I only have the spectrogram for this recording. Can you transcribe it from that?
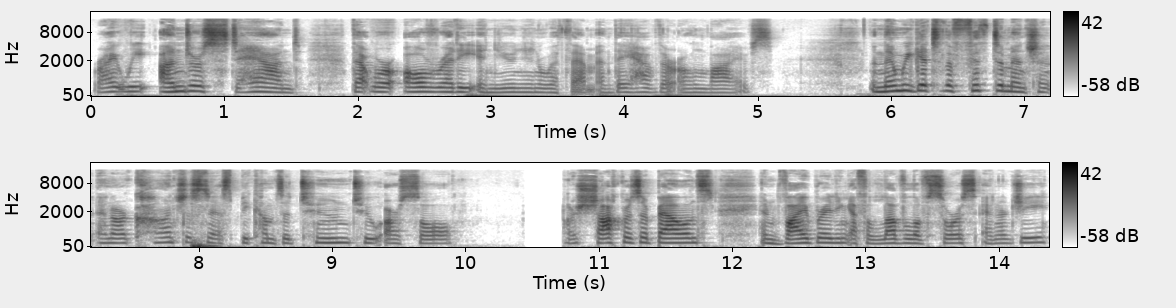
right? We understand that we're already in union with them and they have their own lives. And then we get to the fifth dimension and our consciousness becomes attuned to our soul. Our chakras are balanced and vibrating at the level of source energy,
